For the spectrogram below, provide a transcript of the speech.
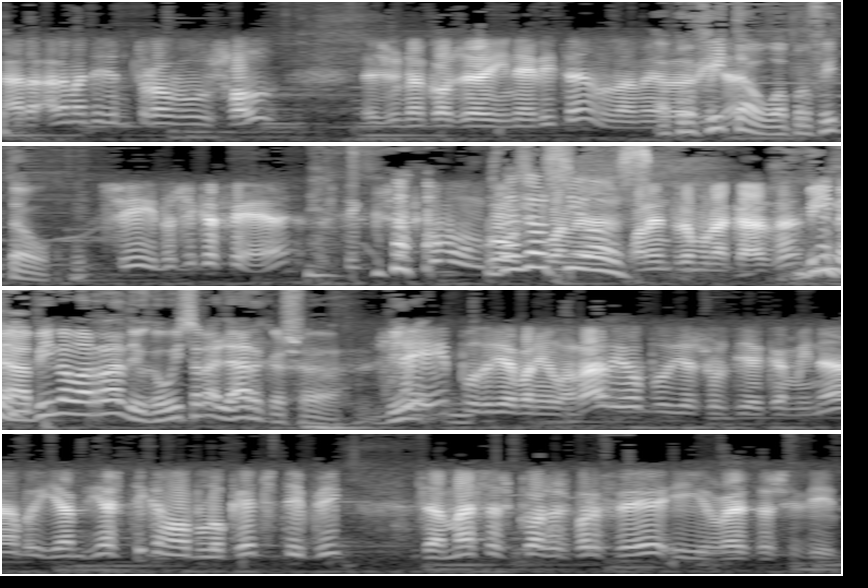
Ara, ara mateix em trobo sol, és una cosa inèdita en la meva Aprofita-ho, aprofita-ho. vida. Sí, no sé què fer, eh? Estic, saps com un gos quan, quan entra en una casa? Vine, vine a la ràdio, que avui serà llarg, això. Sí, podria venir a la ràdio, podria sortir a caminar, ja, ja estic en el bloqueig típic de masses coses per fer i res decidit.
